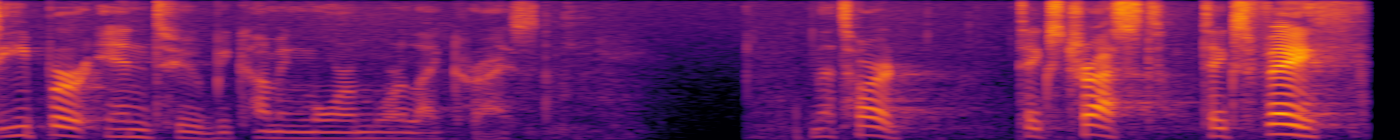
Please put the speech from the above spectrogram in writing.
deeper into becoming more and more like Christ. And that's hard. It takes trust, it takes faith.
